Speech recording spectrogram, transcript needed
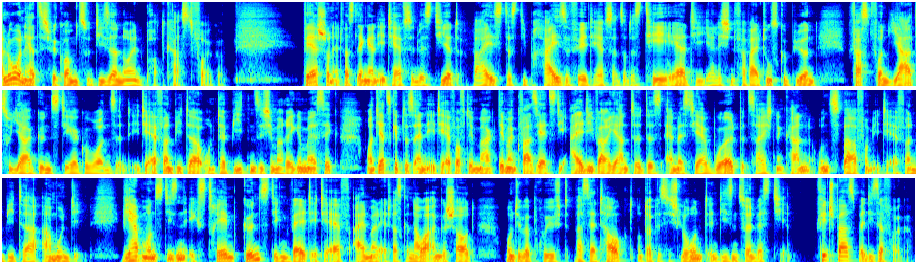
Hallo und herzlich willkommen zu dieser neuen Podcast-Folge. Wer schon etwas länger in ETFs investiert, weiß, dass die Preise für ETFs, also das TER, die jährlichen Verwaltungsgebühren, fast von Jahr zu Jahr günstiger geworden sind. ETF-Anbieter unterbieten sich immer regelmäßig und jetzt gibt es einen ETF auf dem Markt, den man quasi als die Aldi-Variante des MSCI World bezeichnen kann, und zwar vom ETF-Anbieter Amundi. Wir haben uns diesen extrem günstigen Welt-ETF einmal etwas genauer angeschaut und überprüft, was er taugt und ob es sich lohnt, in diesen zu investieren. Viel Spaß bei dieser Folge.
